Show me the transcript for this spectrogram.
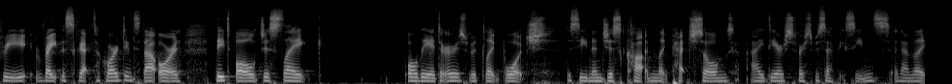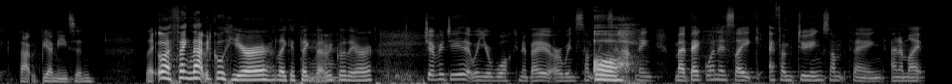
create write the script according to that, or they'd all just like all the editors would like watch the scene and just cut and like pitch songs ideas for specific scenes, and I'm like that would be amazing. Like oh, I think that would go here. Like I think that would go there. Do you ever do that when you're walking about or when something's Oh. happening? My big one is like if I'm doing something and I'm like,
